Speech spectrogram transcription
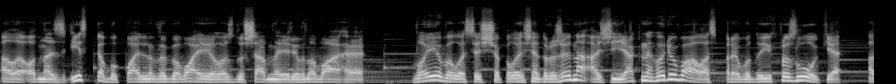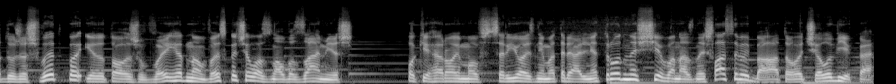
але одна звістка буквально вибиває його з душевної рівноваги. Виявилося, що колишня дружина аж ніяк не горювала з приводу їх розлуки, а дуже швидко і до того ж вигідно вискочила знову заміж. Поки герой мав серйозні матеріальні труднощі, вона знайшла собі багатого чоловіка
